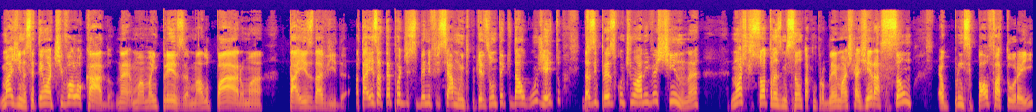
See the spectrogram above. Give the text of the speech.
imagina, você tem um ativo alocado, né? Uma, uma empresa, uma Lupar, uma Taesa da vida. A Taesa até pode se beneficiar muito, porque eles vão ter que dar algum jeito das empresas continuarem investindo, né? Não acho que só a transmissão está com problema, acho que a geração é o principal fator aí.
